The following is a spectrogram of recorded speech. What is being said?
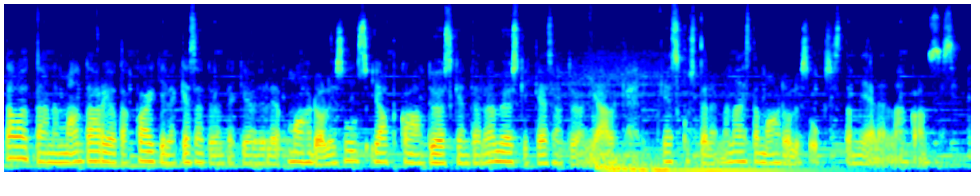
Tavoitteena on tarjota kaikille kesätyöntekijöille mahdollisuus jatkaa työskentelyä myöskin kesätyön jälkeen. Keskustelemme näistä mahdollisuuksista mielellään kanssasi.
